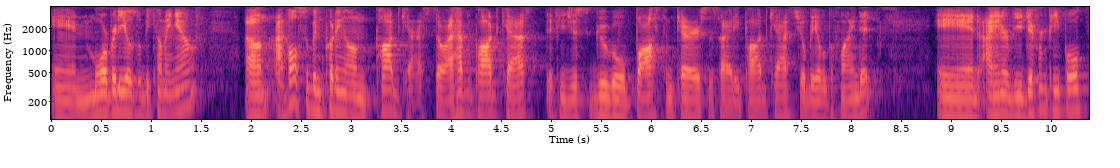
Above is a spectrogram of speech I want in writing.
and more videos will be coming out. Um, I've also been putting on podcasts. So I have a podcast. If you just Google Boston Terrier Society podcast, you'll be able to find it. And I interview different people.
